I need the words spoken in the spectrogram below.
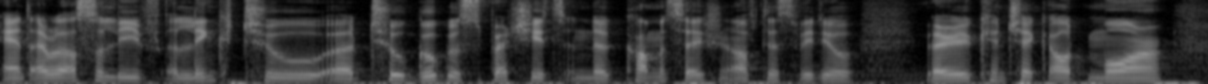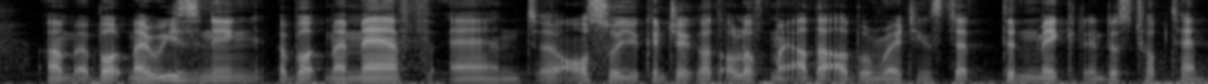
and I will also leave a link to uh, two Google spreadsheets in the comment section of this video where you can check out more um, about my reasoning, about my math and uh, also you can check out all of my other album ratings that didn't make it in this top 10.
